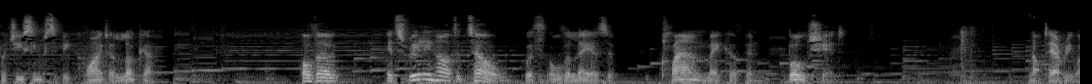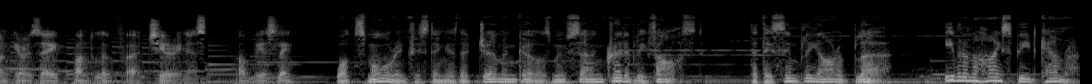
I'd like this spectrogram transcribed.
but she seems to be quite a looker. Although, it's really hard to tell with all the layers of clown makeup and bullshit. Not everyone here is a bundle of uh, cheeriness, obviously. What's more interesting is that German girls move so incredibly fast that they simply are a blur, even on a high-speed camera.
